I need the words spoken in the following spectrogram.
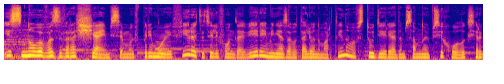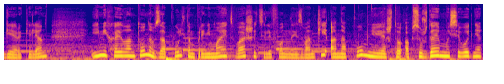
И снова возвращаемся мы в прямой эфир. Это телефон доверия. Меня зовут Алена Мартынова. В студии рядом со мной психолог Сергей Ракелян. И Михаил Антонов за пультом принимает ваши телефонные звонки. А напомню я, что обсуждаем мы сегодня,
